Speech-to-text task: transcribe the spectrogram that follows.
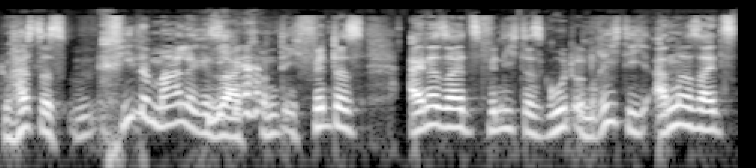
Du hast das viele Male gesagt und ich finde das, einerseits finde ich das gut und richtig, andererseits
